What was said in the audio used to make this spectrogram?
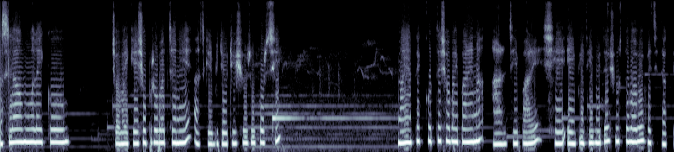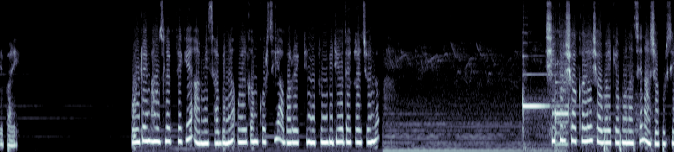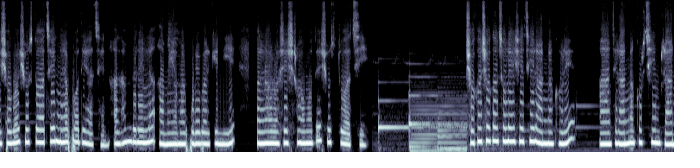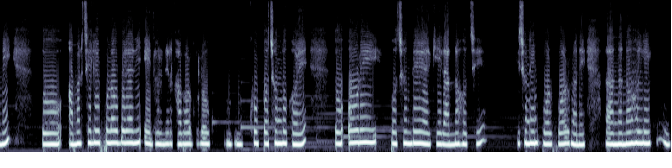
আসসালামু আলাইকুম সবাইকে সুপ্রভাত জানিয়ে আজকের ভিডিওটি শুরু করছি। মায়া ত্যাগ করতে সবাই পারে না, আর যে পারে, সে এই পৃথিবীতে সুস্থভাবে বেঁচে থাকতে পারে। ফুল টাইম হাউস লাইফ থেকে আমি সাবিনা ওয়েলকাম করছি আবারও একটি নতুন ভিডিও দেখার জন্য। শীতের সকালে সবাই কেমন আছেন? আশা করছি সবাই সুস্থ আছেন, নিরাপদে আছেন। আলহামদুলিল্লাহ, আমি আমার পরিবারকে নিয়ে আল্লাহর অশেষ রহমতে সুস্থ আছি। সকাল সকাল চলে এসেছি রান্নাঘরে। আজ রান্না করছি বিরিয়ানি। তো আমার ছেলে পোলাও বিরিয়ানি, এই ধরনের খাবারগুলো খুব পছন্দ করে। তো ওর এই পছন্দে আর কি রান্না হচ্ছে। কিছুদিন পর পর মানে রান্না না হলে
